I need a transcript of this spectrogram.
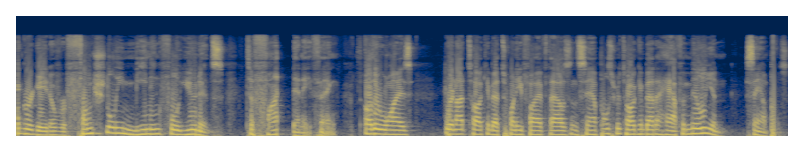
aggregate over functionally meaningful units to find anything. Otherwise, we're not talking about 25,000 samples, we're talking about a half a million samples.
